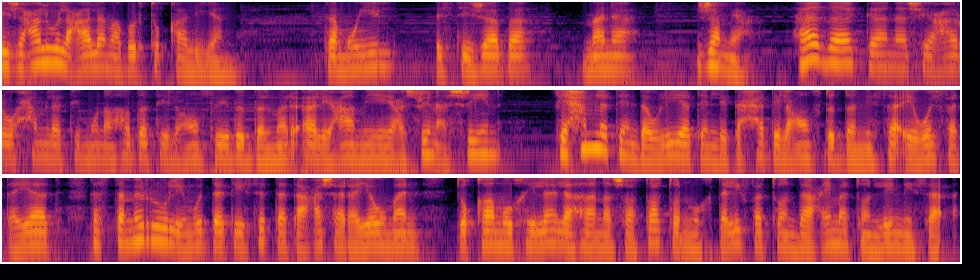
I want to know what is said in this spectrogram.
اجعلوا العالم برتقاليا. تمويل استجابة منع جمع هذا كان شعار حملة مناهضة العنف ضد المرأة لعام 2020 في حملة دولية لتحدي العنف ضد النساء والفتيات تستمر لمدة 16 يوما تقام خلالها نشاطات مختلفة داعمة للنساء.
